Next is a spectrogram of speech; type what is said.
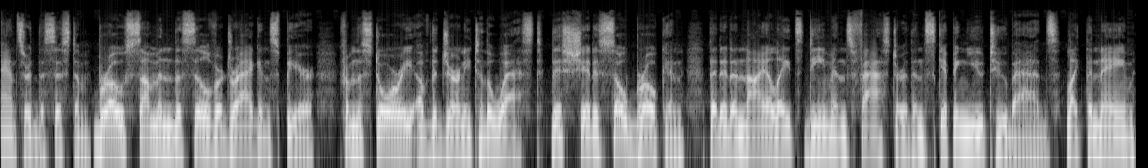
answered the system. Bro summoned the silver dragon spear from the story of the journey to the west. This shit is so broken that it annihilates demons faster than skipping YouTube Ads. Like the name,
